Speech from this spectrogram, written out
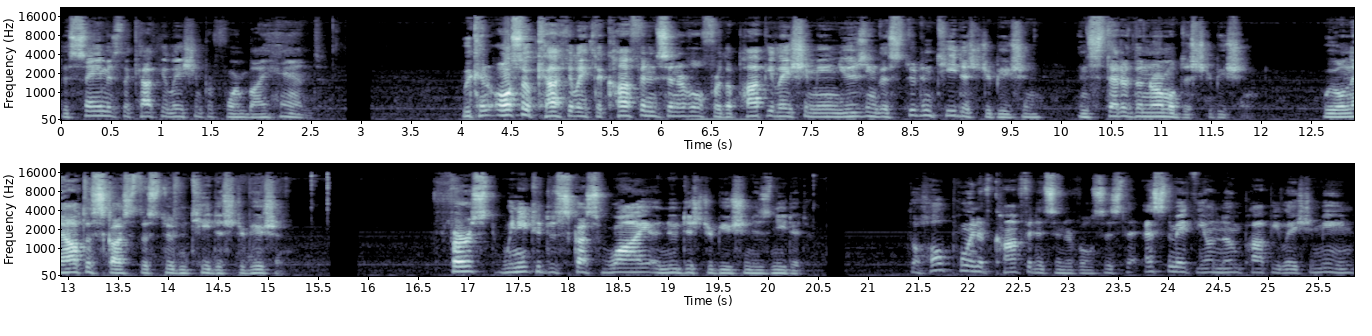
the same as the calculation performed by hand. We can also calculate the confidence interval for the population mean using the student t distribution instead of the normal distribution. We will now discuss the student t distribution. First, we need to discuss why a new distribution is needed. The whole point of confidence intervals is to estimate the unknown population mean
